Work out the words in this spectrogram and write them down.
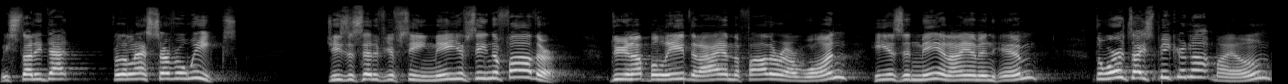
We studied that for the last several weeks. Jesus said, If you've seen me, you've seen the Father. Do you not believe that I and the Father are one? He is in me and I am in him. The words I speak are not my own.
